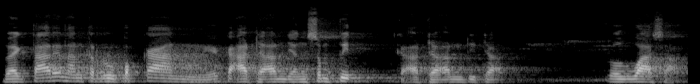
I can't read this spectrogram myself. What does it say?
baik taren lan kerupekan ya, keadaan yang sempit keadaan tidak leluasa.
